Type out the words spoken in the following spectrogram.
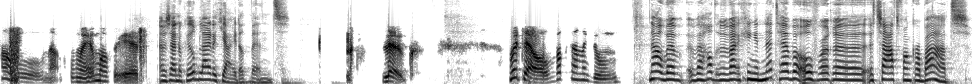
Oh, nou, ik voel me helemaal vereerd. En we zijn ook heel blij dat jij dat bent. Nou, leuk. Vertel, wat kan ik doen? Nou, we, we, hadden, we gingen het net hebben over uh, het zaad van karbaat.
